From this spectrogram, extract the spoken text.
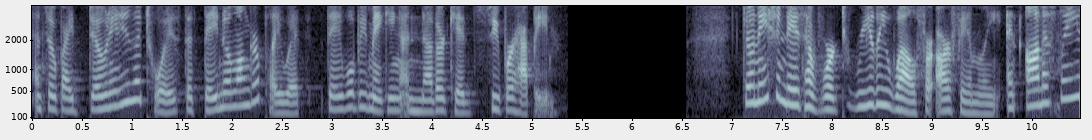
And so by donating the toys that they no longer play with, they will be making another kid super happy. Donation days have worked really well for our family, and honestly,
